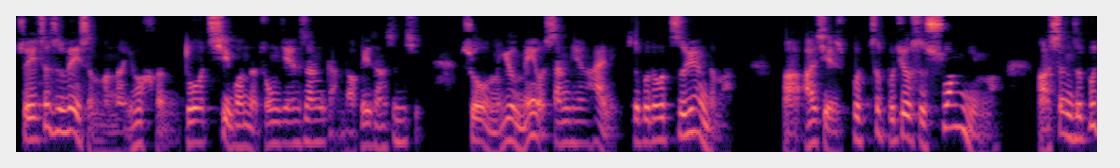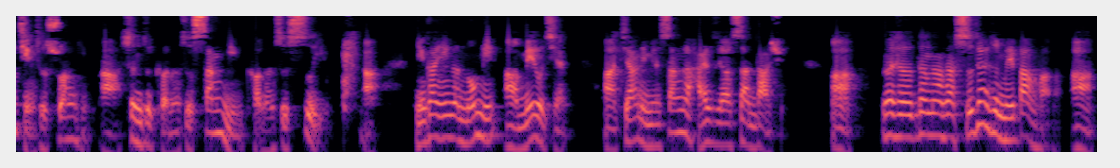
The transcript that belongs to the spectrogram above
所以这是为什么呢？有很多器官的中间商感到非常生气，说我们又没有伤天害理，这不都自愿的吗？啊，而且不，这不就是双赢吗？啊，甚至不仅是双赢啊，甚至可能是三赢，可能是四赢啊。你看一个农民啊，没有钱啊，家里面三个孩子要上大学。啊，那时候那那他实在是没办法了啊，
